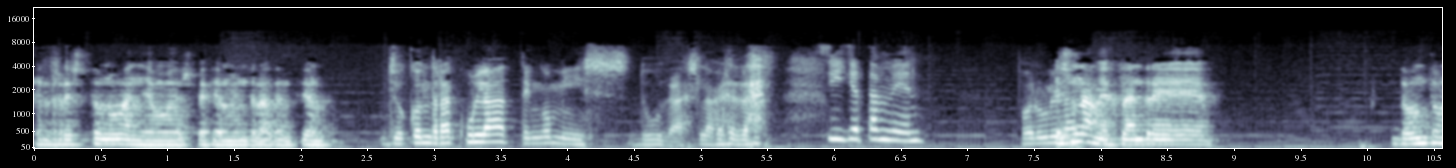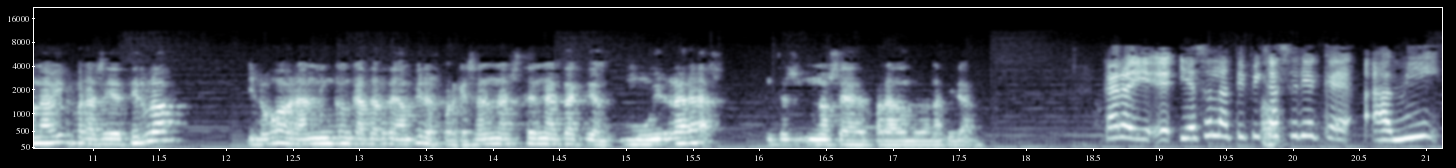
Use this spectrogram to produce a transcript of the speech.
el resto no me han llamado especialmente la atención. Yo con Drácula tengo mis dudas, la verdad. Sí, yo también es una mezcla entre Downton Abbey, por así decirlo, y luego Abraham Lincoln Cazador de Vampiros, porque son unas escenas de acción muy raras, entonces no sé para dónde van a tirar. Claro, y, esa es la típica serie que a mí,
